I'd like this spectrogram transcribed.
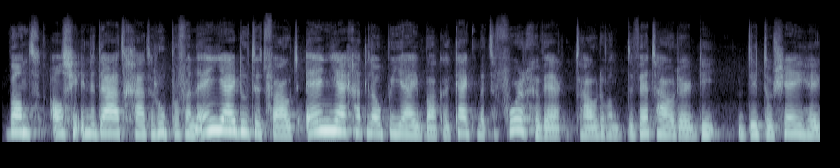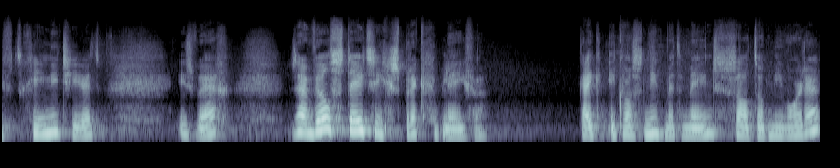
Want als je inderdaad gaat roepen van en jij doet het fout en jij gaat lopen jij bakken. Kijk, met de vorige wethouder, want de wethouder die dit dossier heeft geïnitieerd, is weg. We zijn wel steeds in gesprek gebleven. Kijk, ik was het niet met hem eens, zal het ook niet worden.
